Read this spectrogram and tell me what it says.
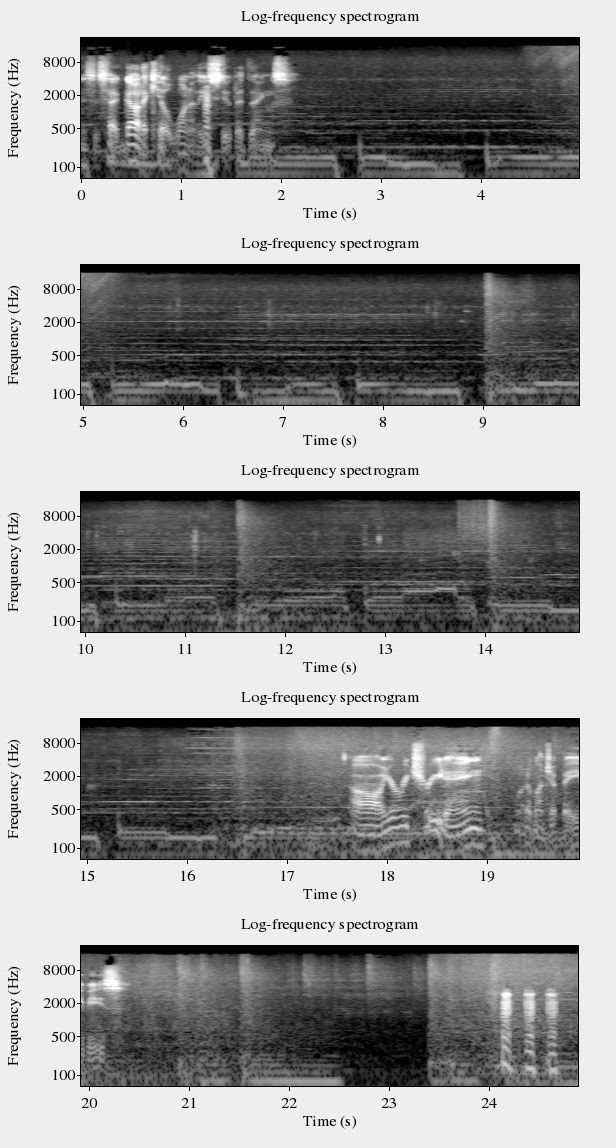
This has gotta kill one of these stupid things. Oh, you're retreating. What a bunch of babies.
